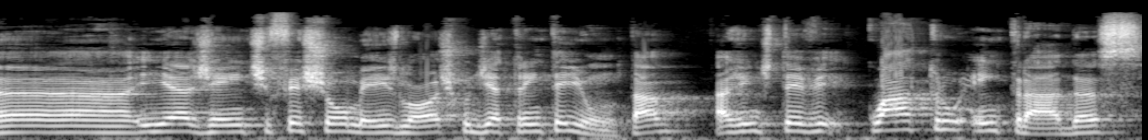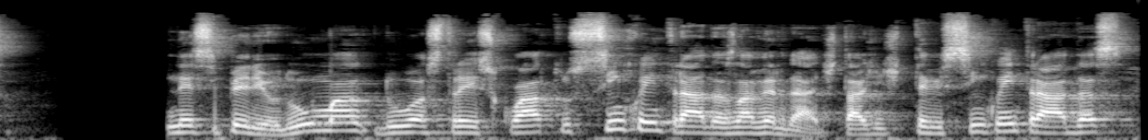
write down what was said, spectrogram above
Uh, e a gente fechou o mês, lógico, dia 31, tá? A gente teve quatro entradas nesse período. Uma, duas, três, quatro, cinco entradas, na verdade, tá? A gente teve cinco entradas.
